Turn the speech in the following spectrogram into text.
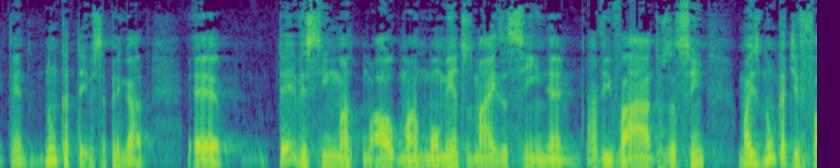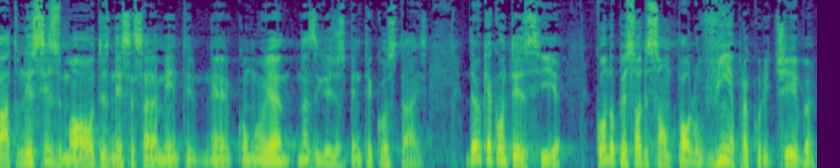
Entende? Nunca teve essa pegada. É, teve sim uma, momentos mais assim, né, avivados assim, mas nunca de fato nesses moldes necessariamente, né, como é nas igrejas pentecostais. Daí o que acontecia? Quando o pessoal de São Paulo vinha para Curitiba,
